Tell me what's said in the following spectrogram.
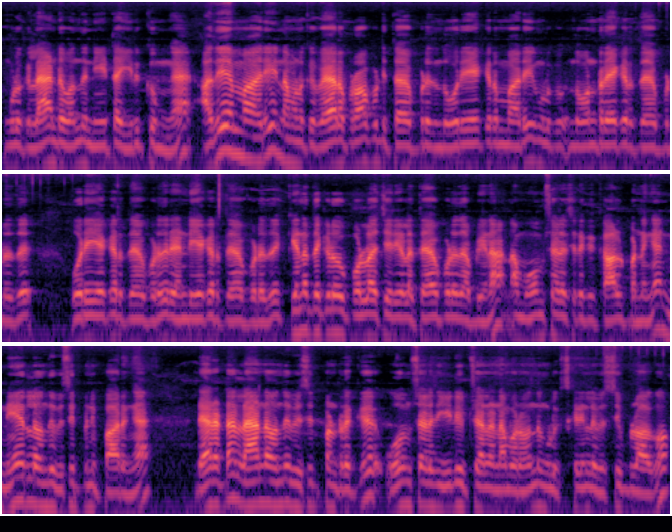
உங்களுக்கு லேண்டு வந்து நீட்டாக இருக்குங்க. அதே மாதிரி நம்மளுக்கு வேறு ப்ராப்பர்ட்டி தேவைப்படுது. இந்த ஒரு ஏக்கர் மாதிரி உங்களுக்கு இந்த ஒன்றரை ஏக்கர் தேவைப்படுது ஒரு ஏக்கர் தேவைப்படுது ரெண்டு ஏக்கர் தேவைப்படுது. கிணத்துக்கிடவு பொள்ளாச்சேரியில் தேவைப்படுது அப்படின்னா நம்ம ஹோம் சேலஸுக்கு கால் பண்ணுங்கள் நேரில் வந்து விசிட் பண்ணி பாருங்கள் டேரெக்டாக லேண்டை வந்து விசிட் பண்ணுறதுக்கு Om sales YouTube channel number வந்து உங்களுக்கு ஸ்க்ரீனில் விசிபிள் ஆகும்.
